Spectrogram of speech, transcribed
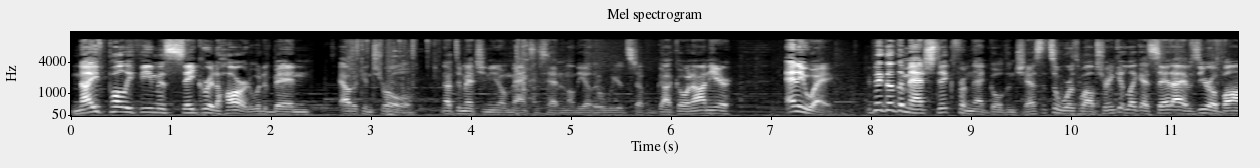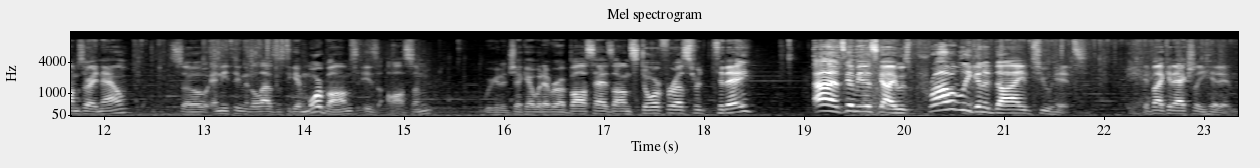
Knife Polyphemus Sacred Heart would have been out of control. Not to mention, you know, Max's head and all the other weird stuff we've got going on here. Anyway, we picked up the matchstick from that golden chest. It's a worthwhile trinket. Like I said, I have zero bombs right now. So anything that allows us to get more bombs is awesome. We're going to check out whatever our boss has on store for us for today. Ah, it's gonna be this guy who's probably gonna die in two hits. If I could actually hit him.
